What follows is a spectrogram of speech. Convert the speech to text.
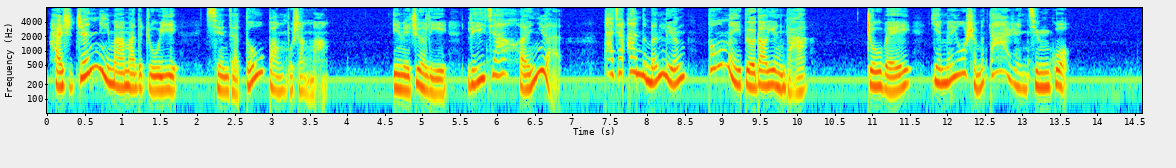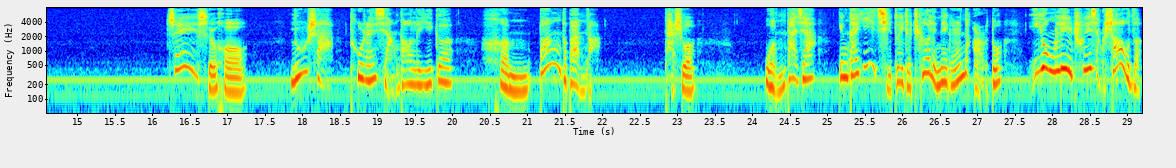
还是珍妮妈妈的主意，现在都帮不上忙，因为这里离家很远，大家按的门铃都没得到应答，周围也没有什么大人经过。这时候，露莎。突然想到了一个很棒的办法，他说：“我们大家应该一起对着车里那个人的耳朵用力吹响哨子，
